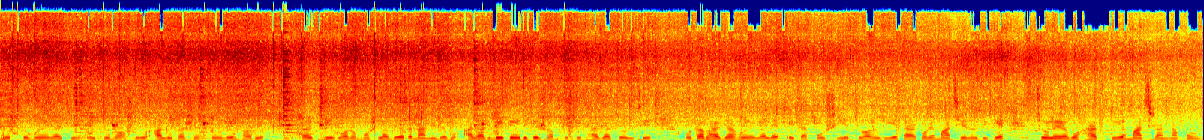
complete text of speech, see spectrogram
সেদ্ধ হয়ে গেছে ওই জন্য শুধু আলুটা সেদ্ধ হলেই হবে। আর ঘি, গরম মশলা দিয়ে ওটা নামিয়ে দেবো। আর একদিকে এদিকে সব কিছু ভাজা চলছে। ওটা ভাজা হয়ে গেলে এটা কষিয়ে জল দিয়ে তারপরে মাছের ওদিকে চলে যাব, হাত ধুয়ে মাছ রান্না করব।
